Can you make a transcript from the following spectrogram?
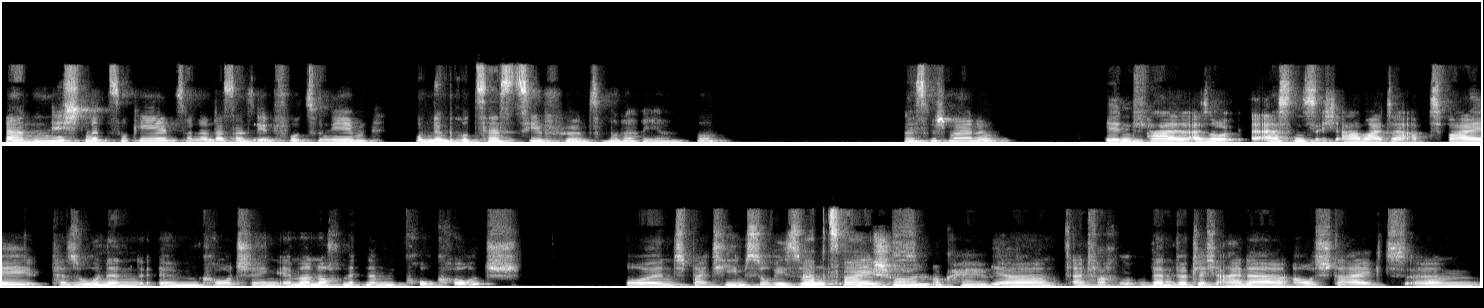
da nicht mitzugehen, sondern das als Info zu nehmen, um den Prozess zielführend zu moderieren. Ne? Weißt du, wie ich meine? jeden Fall. Also erstens, ich arbeite ab zwei Personen im Coaching immer noch mit einem Co-Coach und bei Teams sowieso. Ab zwei Und schon, okay. ja, einfach, wenn wirklich einer aussteigt, ähm,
